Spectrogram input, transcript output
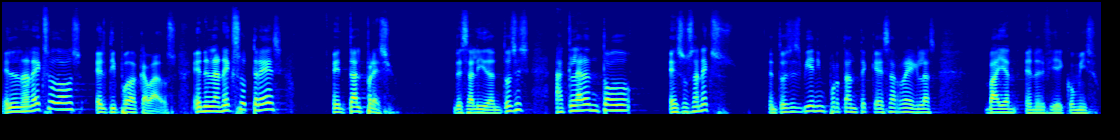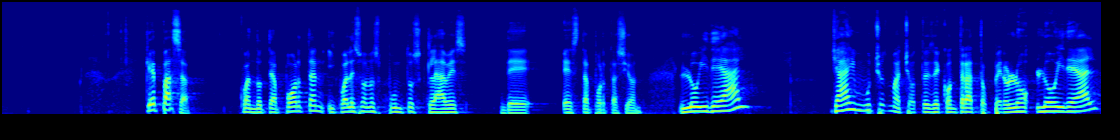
En el anexo dos, el tipo de acabados. En el anexo tres, en tal precio de salida. Entonces, aclaran todo esos anexos. Entonces, es bien importante que esas reglas vayan en el fideicomiso. ¿Qué pasa? cuando te aportan y cuáles son los puntos claves de esta aportación. Lo ideal, ya hay muchos machotes de contrato, pero lo, lo ideal,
